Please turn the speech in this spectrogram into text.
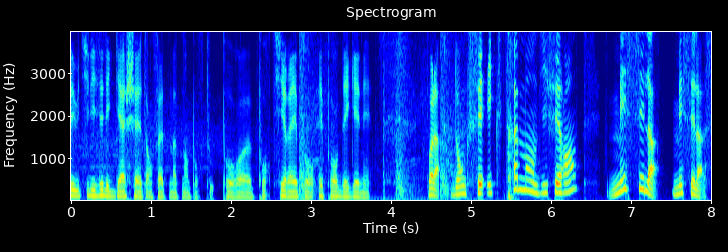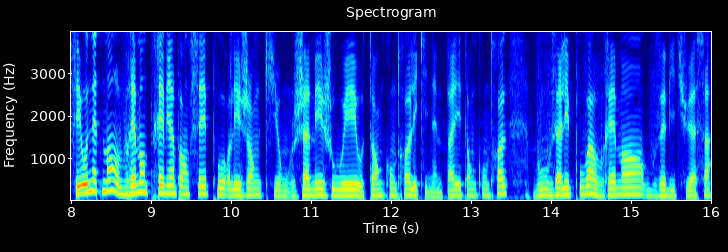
utiliser les gâchettes en fait maintenant pour, tout, pour, euh, pour tirer pour, et pour dégainer. Voilà, donc c'est extrêmement différent. Mais c'est là, mais c'est là. C'est honnêtement vraiment très bien pensé pour les gens qui ont jamais joué au temps de contrôle et qui n'aiment pas les temps de contrôle. Vous, allez pouvoir vraiment vous habituer à ça.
